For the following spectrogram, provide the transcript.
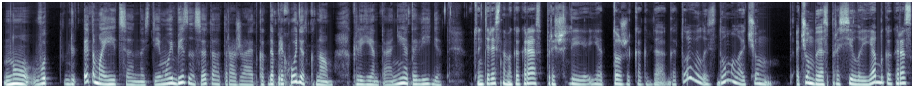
Но вот это мои ценности, и мой бизнес это отражает. Когда приходят к нам клиенты, они это видят. Вот интересно, мы как раз пришли, я тоже, когда готовилась, думала, о чем, о чем бы я спросила. И я бы как раз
